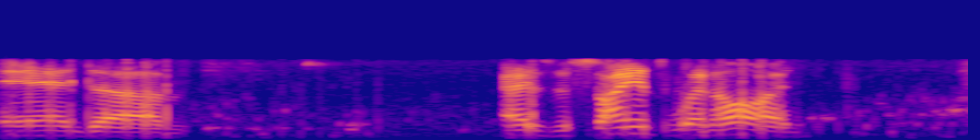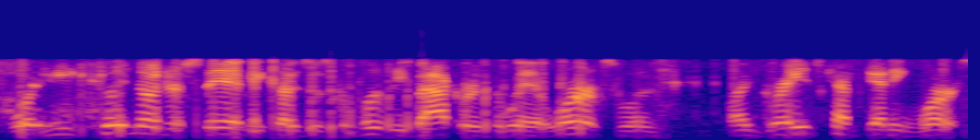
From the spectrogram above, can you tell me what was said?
And um, as the science went on, what he couldn't understand because it was completely backwards the way it works was my grades kept getting worse.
